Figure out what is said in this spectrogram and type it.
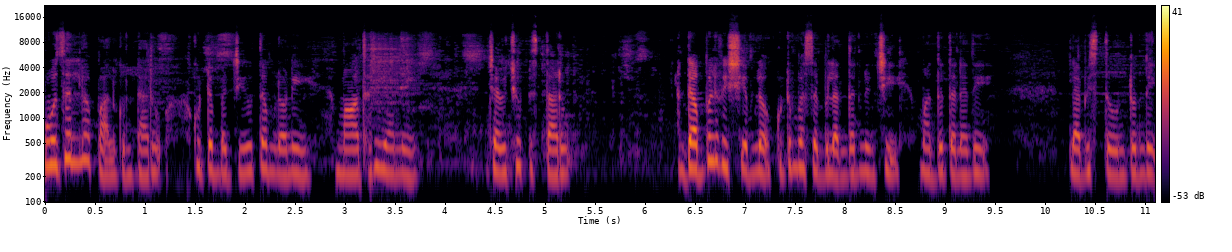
పూజల్లో పాల్గొంటారు. కుటుంబ జీవితంలోని మాధుర్యాన్ని చవి చూపిస్తారు డబ్బుల విషయంలో కుటుంబ సభ్యులందరి నుంచి మద్దతు అనేది లభిస్తూ ఉంటుంది.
